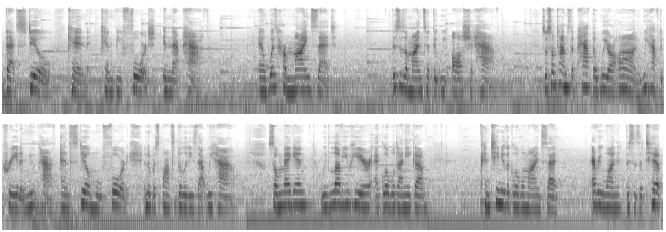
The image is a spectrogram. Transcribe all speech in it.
that still can can be forged in that path. And with her mindset, this is a mindset that we all should have. So sometimes the path that we are on, we have to create a new path and still move forward in the responsibilities that we have. So, Meghan, we love you here at Global Danica. Continue the global mindset. Everyone, this is a tip.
